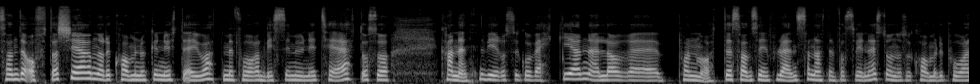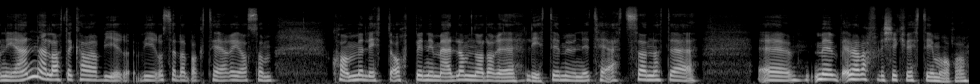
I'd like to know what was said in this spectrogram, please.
sånn det ofte skjer når det kommer noe nytt, er jo at vi får en viss immunitet, og så kan enten viruset gå vekk igjen, eller eh, på en måte sånn som influensaen, at den forsvinner en stund, og så kommer det på den igjen. Eller at det kan være virus eller bakterier som kommer litt opp innimellom når det er lite immunitet. Sånn at det Eh, vi er i hvert fall ikke kvitt det i morgen.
